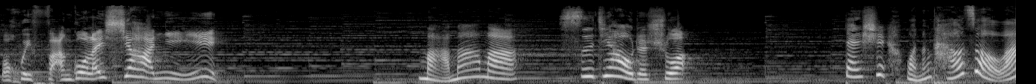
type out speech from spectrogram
我会反过来吓你。马妈妈嘶叫着说。但是我能逃走啊！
